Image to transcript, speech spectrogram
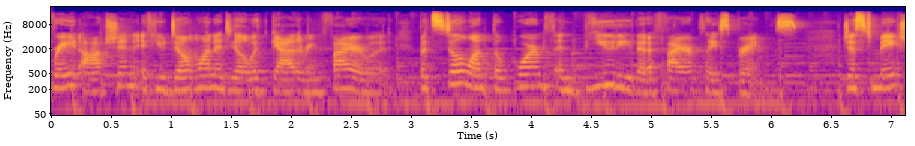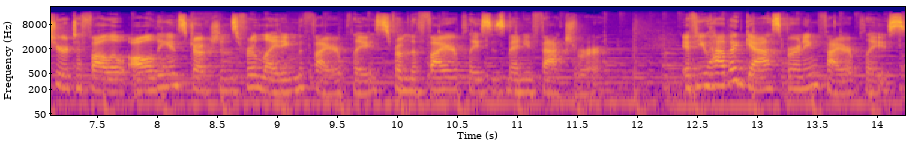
great option if you don't want to deal with gathering firewood, but still want the warmth and beauty that a fireplace brings. Just make sure to follow all the instructions for lighting the fireplace from the fireplace's manufacturer. If you have a gas burning fireplace,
